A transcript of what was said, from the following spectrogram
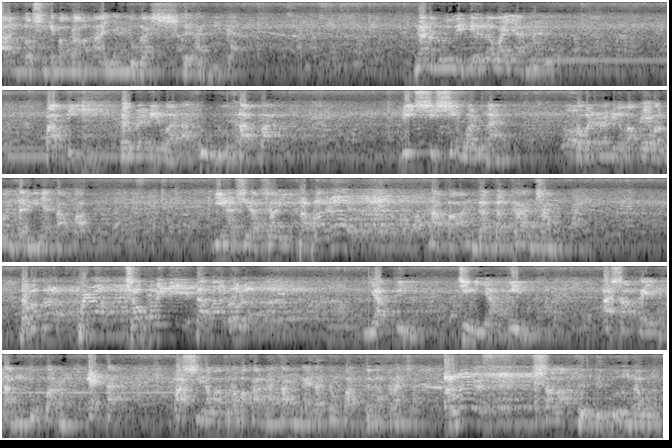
antos engke bakal aya tugas ke Andika ngana nuluwit heula wayahna patih Garuda Nirwana kudu tapak di sisi walungan. Kebenaran di lebak kaya walungan tadinya tapak dina sirasai Napano? napaan gagak kerancang Na bakal pernah sa pamini taparola. yakin Cing yakin. Asal kayak tangtu parang eta pasti nawakuna bakal datang ke eta tempat gagah kerajaan. Ernest salah tetep gaula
